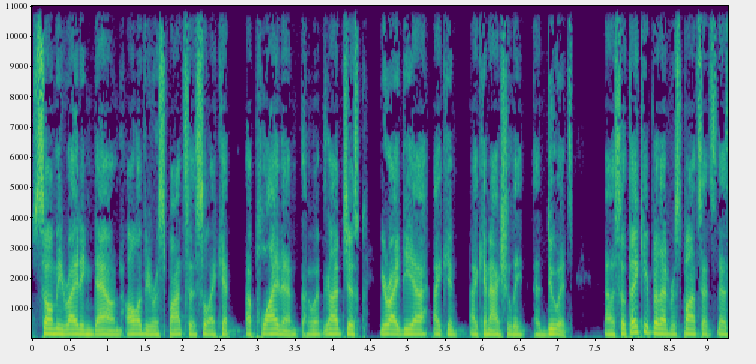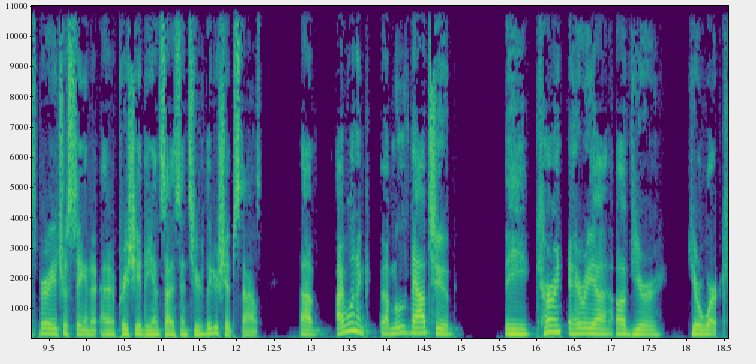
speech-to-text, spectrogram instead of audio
saw me writing down all of your responses so I can apply them. So it's not just your idea. I can, I can actually uh, do it. Uh, so thank you for that response. That's that's very interesting, and I appreciate the insights into your leadership styles. Uh, I want to uh, move now to the current area of your your work,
